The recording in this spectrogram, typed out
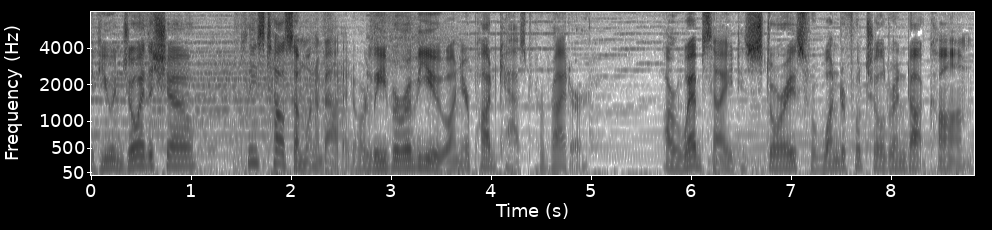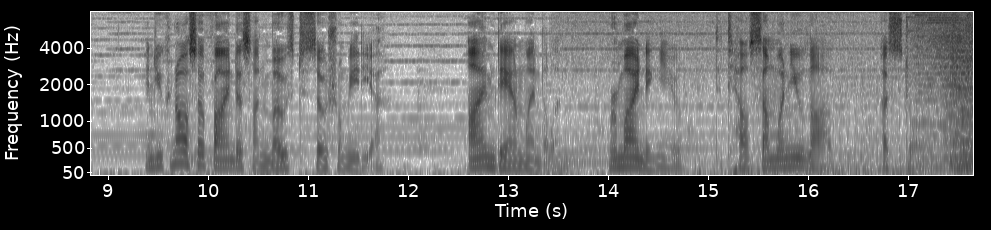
If you enjoy the show, please tell someone about it or leave a review on your podcast provider. Our website is storiesforwonderfulchildren.com, and you can also find us on most social media. I'm Dan Wendelin, reminding you to tell someone you love a story.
